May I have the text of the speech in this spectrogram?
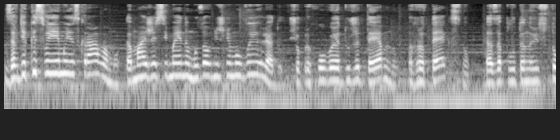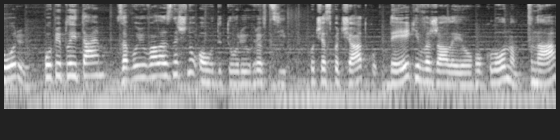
Завдяки своєму яскравому та майже сімейному зовнішньому вигляду, що приховує дуже темну, гротексну та заплутану історію, Poppy Playtime завоювала значну аудиторію гравців. Хоча спочатку деякі вважали його клоном FNAF,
